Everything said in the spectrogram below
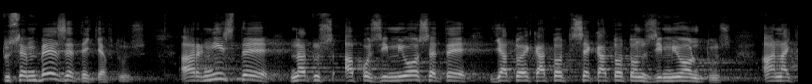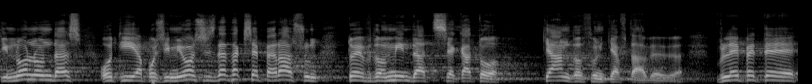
Τους εμπέζετε κι αυτούς. Αρνείστε να τους αποζημιώσετε για το 100% των ζημιών τους, ανακοινώνοντας ότι οι αποζημιώσεις δεν θα ξεπεράσουν το 70% και αν δοθούν και αυτά βέβαια. Βλέπετε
